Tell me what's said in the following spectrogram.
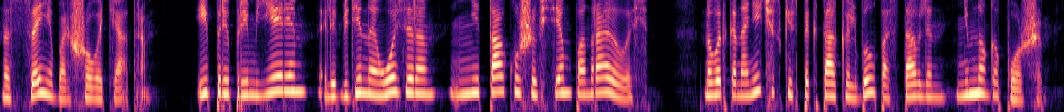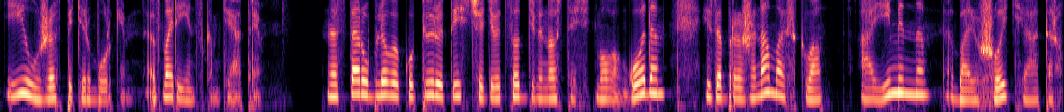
на сцене Большого театра – и при премьере «Лебединое озеро» не так уж и всем понравилось. Но вот канонический спектакль был поставлен немного позже и уже в Петербурге, в Мариинском театре. На 100-рублевой купюре 1997 года изображена Москва, а именно Большой театр.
